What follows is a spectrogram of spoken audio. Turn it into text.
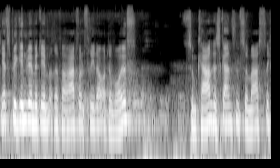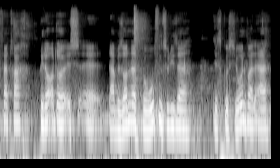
Jetzt beginnen wir mit dem Referat von Frieda Otto Wolf zum Kern des Ganzen, zum Maastricht-Vertrag. Frieda Otto ist äh, da besonders berufen zu dieser Diskussion, weil er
